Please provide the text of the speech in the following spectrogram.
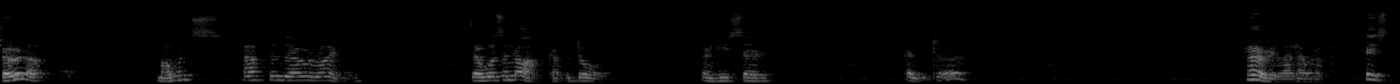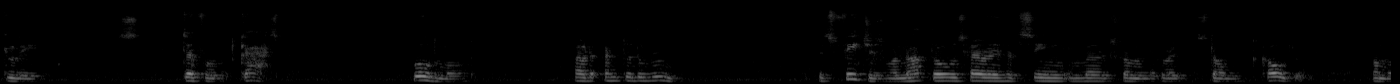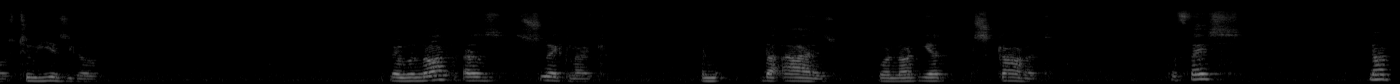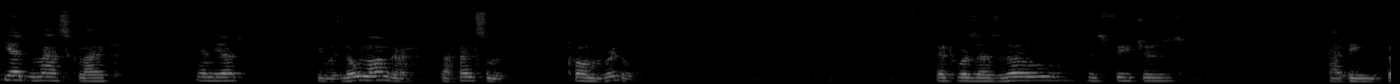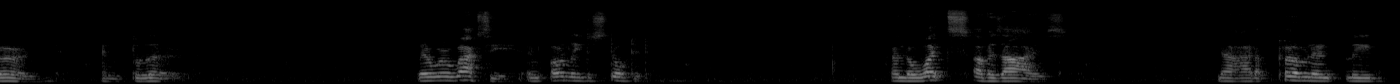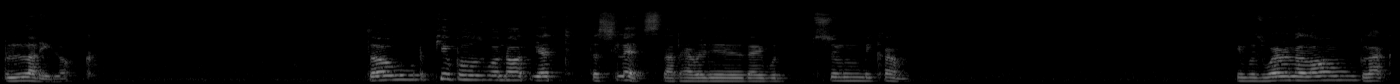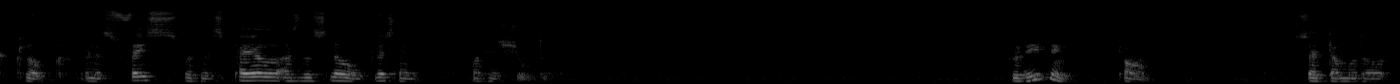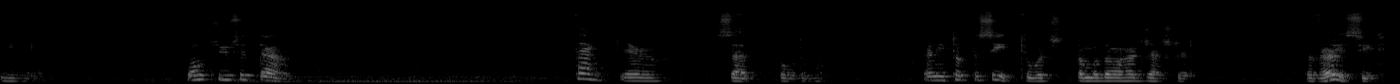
Sure enough, moments after their arrival, there was a knock at the door, and he said, Enter. Harry let out a hastily stifled gasp. Voldemort had entered the room. His features were not those Harry had seen emerge from the great stone cauldron almost two years ago. They were not as snake-like, and the eyes were not yet scarlet. The face not yet mask-like, and yet he was no longer the handsome Tom Riddle. It was as though his features had been burned and blurred. They were waxy and oddly distorted, and the whites of his eyes now had a permanently bloody look. Though the pupils were not yet the slits that Harry knew they would soon become. He was wearing a long black cloak, and his face was as pale as the snow glistening on his shoulders. Good evening, Tom, said Dumbledore easily. Won't you sit down? Thank you, said Voldemort, and he took the seat to which Dumbledore had gestured. The very seat,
